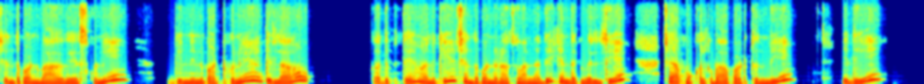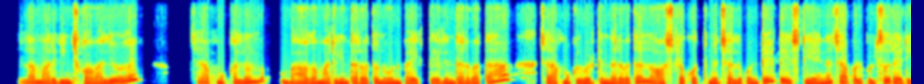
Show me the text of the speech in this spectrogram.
చింతపండు బాగా వేసుకుని గిన్నెని పట్టుకొని ఇలా కదిపితే మనకి చింతపండు రసం అన్నది కిందకి వెళ్తే చేప ముక్కలకి బాగా పడుతుంది. ఇది ఇలా మరిగించుకోవాలి. చేప ముక్కలు బాగా మరిగిన తర్వాత నూనె పైకి తేలిన తర్వాత చేప ముక్కలు ఉడికిన తర్వాత లాస్ట్‌లో కొత్తిమీర చల్లుకుంటే టేస్టీ అయిన చేపల పులుసు రెడీ.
